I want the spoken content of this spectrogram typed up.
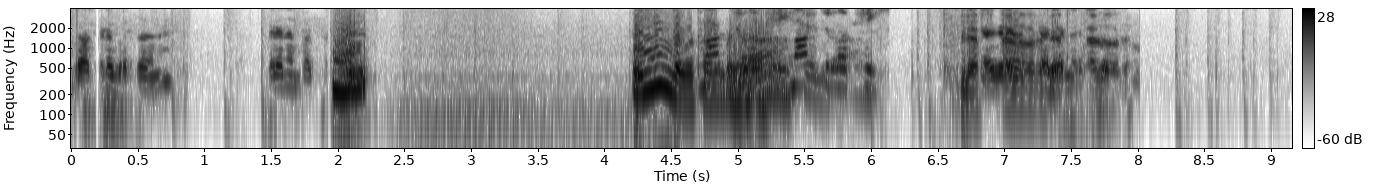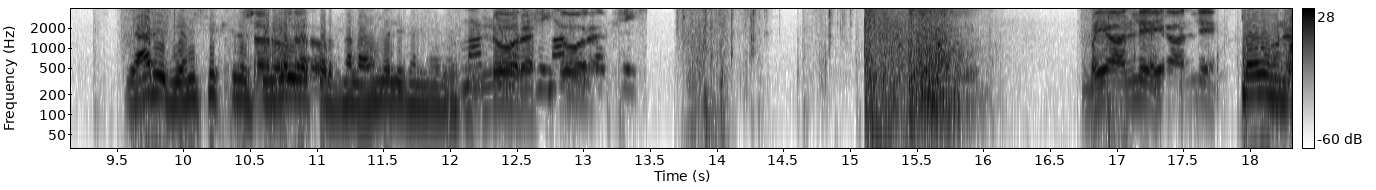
ಇದು ಆ ಕಡೆ ಬರ್ತಾನೆ ಈ ಕಡೆನೇ ಬರ್ತಾನೆ ಎಲ್ಲಿಂದ Marked a ಗೊತ್ತಾಗ್ಲಿಲ್ಲ location. location. ಲೆಫ್ಟ್ ಅಲ್ಲವ್ರೆ ಲೆಫ್ಟ್ ಅಲ್ಲವ್ರೆ ಯಾರು ಇದು ಎಂ ಸಿಕ್ಸ್ ಹುಷಾರು, ಸಿಂಗಲ್ ಹುಷಾರು. ಕೊಡ್ದಲ್ಲ ಅವನಲ್ಲಿ ಇದನ್ನ ನೋಡಿ Marked a Lower, location. lower. location. Bhaiya ಅಲ್ಲಿ ಅಲ್ಲಿ ನಾವು ಅವ್ನು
